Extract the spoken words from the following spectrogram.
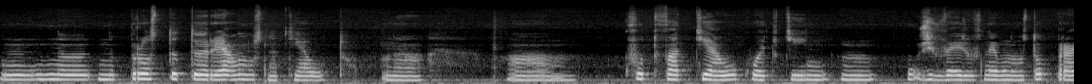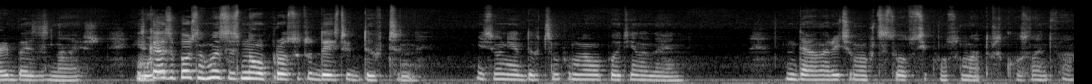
на, на простата реалност на тялото, на, какво това тяло, което ти м- живееш в него на стоп, прави без да знаеш. И така започнахме с много простото действие дъвчене. И се уния дъвчен по много пъти на ден. Да, наричаме обществото си консуматорско, освен това.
